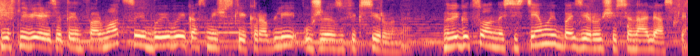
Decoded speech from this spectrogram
Если верить этой информации, боевые космические корабли уже зафиксированы. Навигационной системой, базирующейся на Аляске.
